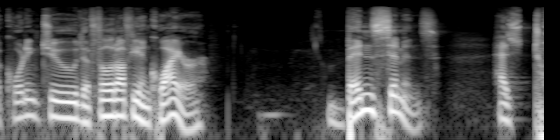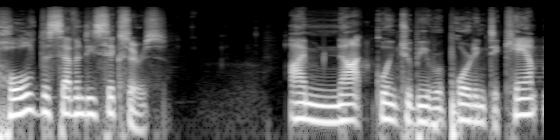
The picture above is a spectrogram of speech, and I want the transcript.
according to the Philadelphia Inquirer, Ben Simmons has told the 76ers, I'm not going to be reporting to camp.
